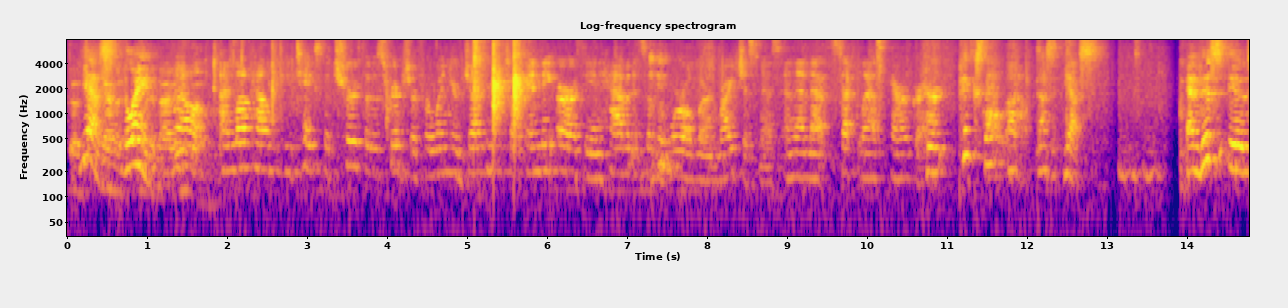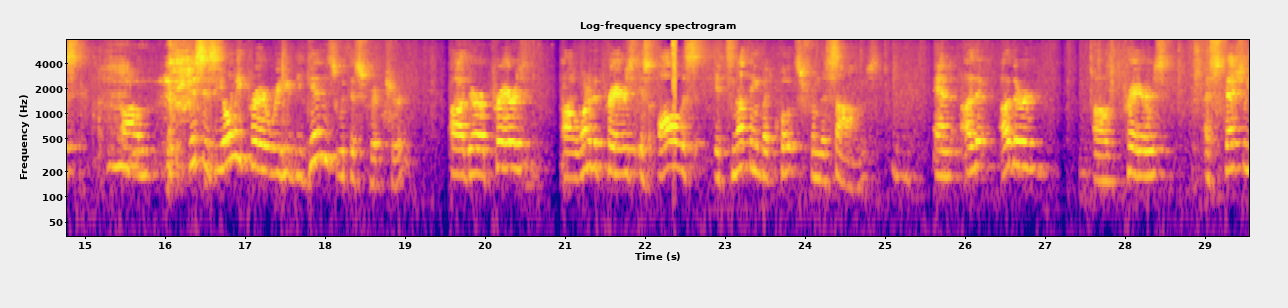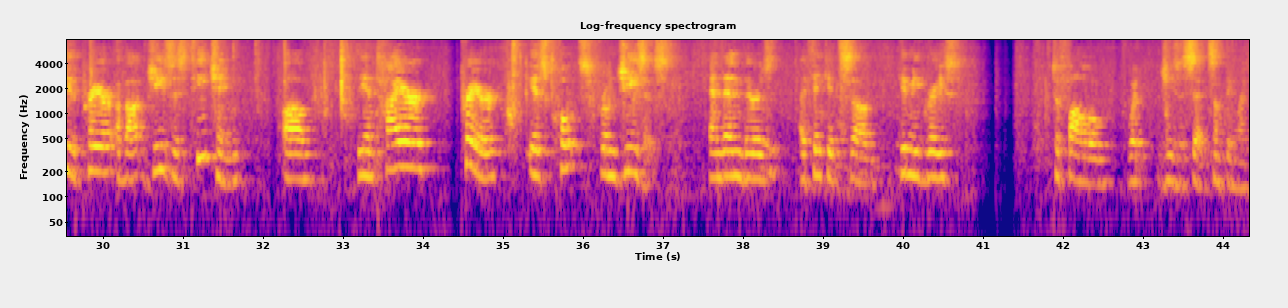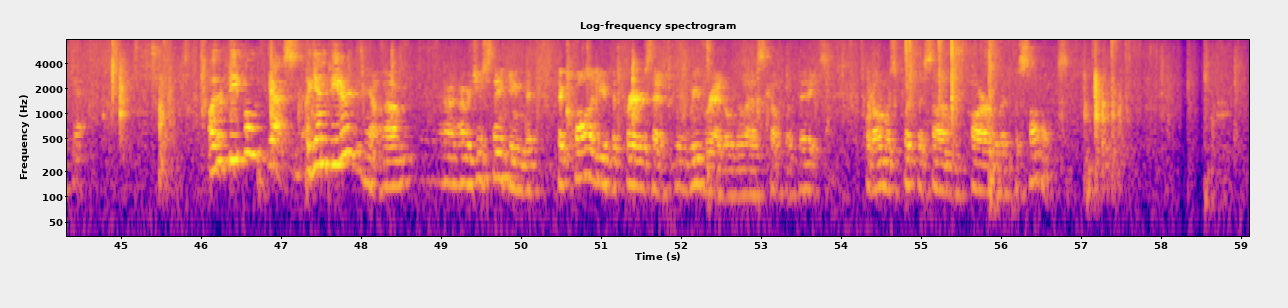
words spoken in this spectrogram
So Yes, Kevin Elaine. pointed out Well, evil. I love how he takes the truth of the scripture, for when your judgments are in the earth, the inhabitants of the world learn righteousness, and then that sec- last paragraph. Here, picks that up, does it? Yes. And this is um, this is the only prayer where he begins with the scripture. Uh, there are prayers. Uh, one of the prayers is all this. It's nothing but quotes from the Psalms, and other other uh, prayers, especially the prayer about Jesus teaching. Um, the entire prayer is quotes from Jesus, and then there's I think it's um, give me grace to follow what Jesus said, something like that. Other people? Yes. Again, Peter? Yeah, um, I was just thinking that the quality of the prayers that we've read over the last couple of days could almost put this on par with the Psalms.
